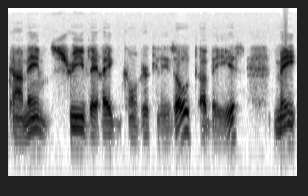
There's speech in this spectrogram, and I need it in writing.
quand même suivre les règles qu'on veut que les autres obéissent. Mais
